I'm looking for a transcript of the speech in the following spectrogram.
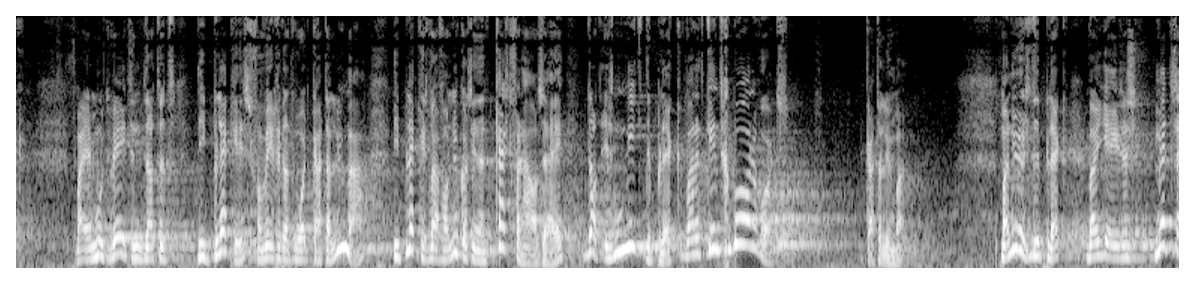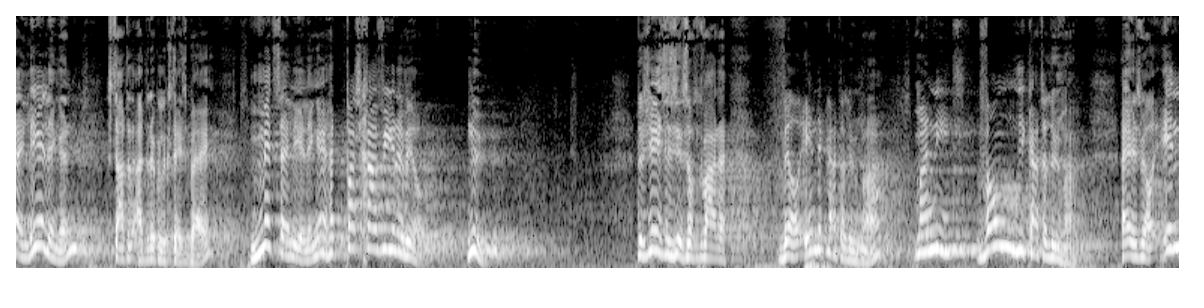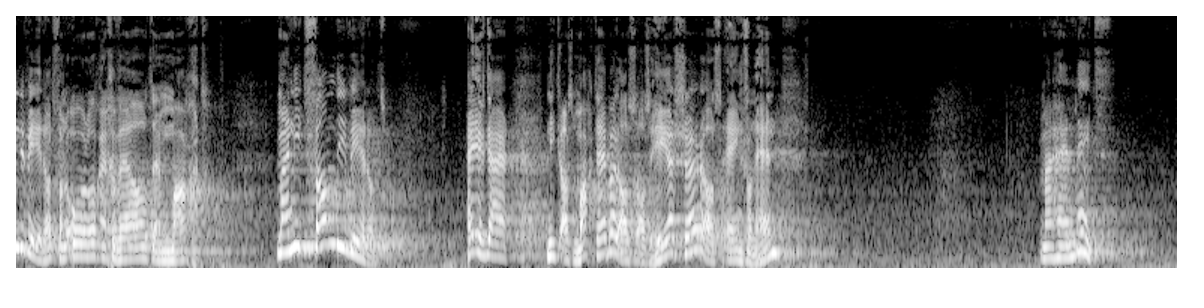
Maar je moet weten dat het die plek is, vanwege dat woord Cataluma, die plek is waarvan Lucas in een kerstverhaal zei, dat is niet de plek waar het kind geboren wordt. De Cataluma. Maar nu is het de plek waar Jezus met zijn leerlingen, staat er uitdrukkelijk steeds bij, met zijn leerlingen het Pascha vieren wil. Nu. Dus Jezus is als het ware wel in de Cataluma, maar niet van die Cataluma. Hij is wel in de wereld van oorlog en geweld en macht, maar niet van die wereld. Hij is daar niet als machthebber, als, als heerser, als een van hen. Maar hij leidt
